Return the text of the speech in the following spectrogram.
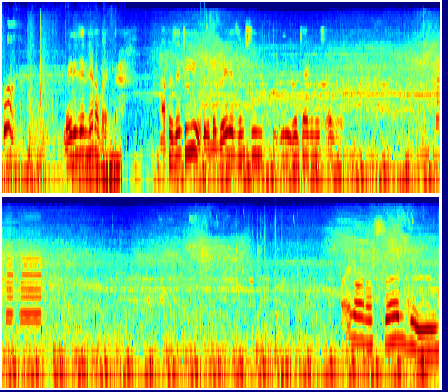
Fuck. Ladies and gentlemen, I present to you the greatest MC antagonist ever. Hang on a Sunday.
